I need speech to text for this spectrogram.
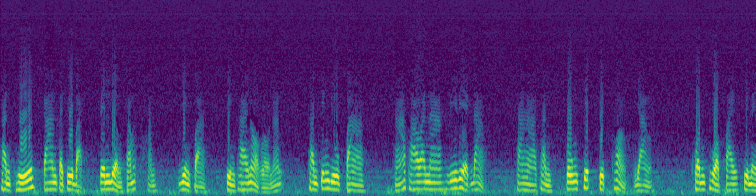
ท่านถือการปฏิบัติเป็นเรื่องสำคัญ ยิ่งกว่าสิ่งภายนอกเหล่านั้น ท่านจึงอยู่ป่า หาภาวนาวิเวกได้ถ้าหาท่านปรุงคิดติดข้องอย่างคนทั่วไปที่ไม่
